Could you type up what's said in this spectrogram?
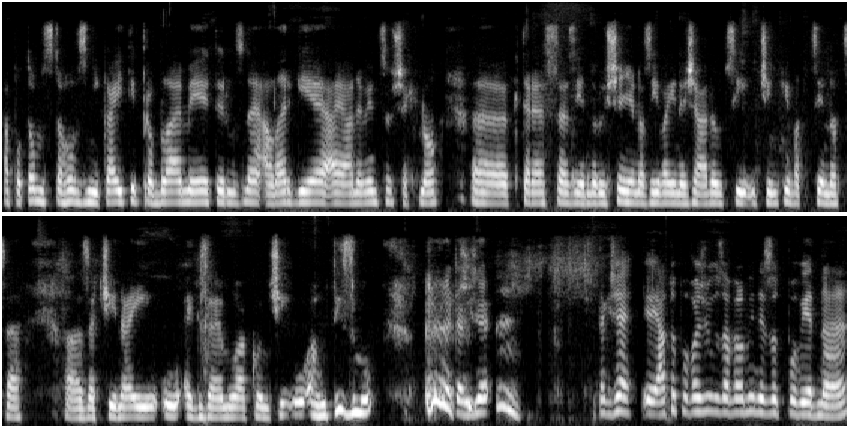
a potom z toho vznikají ty problémy, ty různé alergie a já nevím co všechno, které se zjednodušeně nazývají nežádoucí účinky vakcinace, začínají u exému a končí u autismu. takže, takže já to považuji za velmi nezodpovědné,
